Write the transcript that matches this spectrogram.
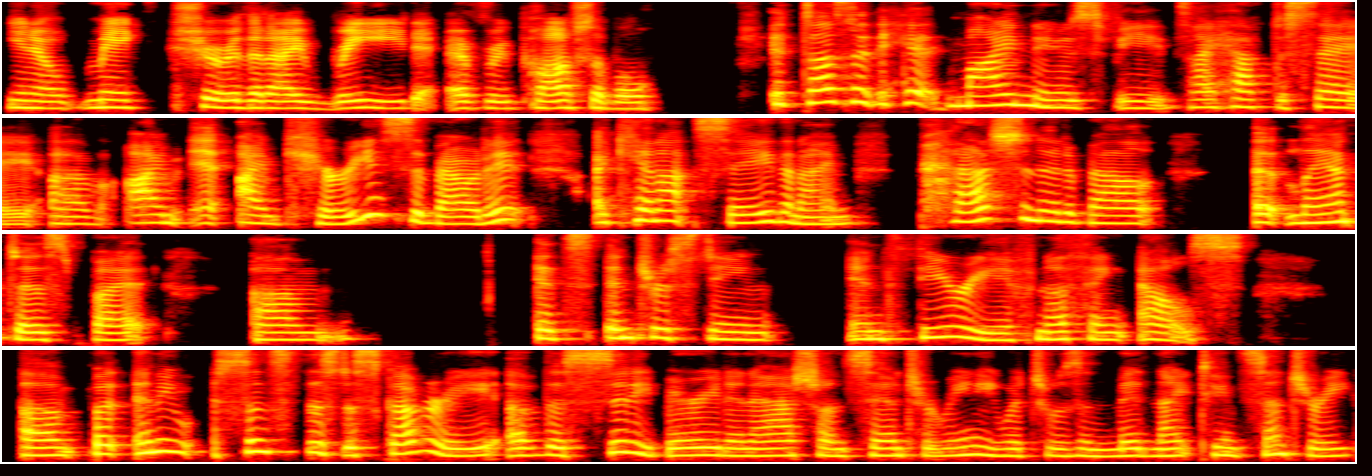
you know, make sure that I read every possible it doesn't hit my news feeds i have to say um, i'm eh, i'm curious about it i cannot say that i'm passionate about atlantis but um, it's interesting in theory, if nothing else. Um, but any since this discovery of the city buried in ash on Santorini, which was in mid 19th century,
